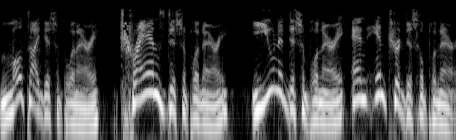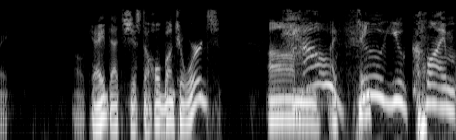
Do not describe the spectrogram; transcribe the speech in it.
multidisciplinary, transdisciplinary, unidisciplinary, and intradisciplinary. Okay, that's just a whole bunch of words. Um, How do you climb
